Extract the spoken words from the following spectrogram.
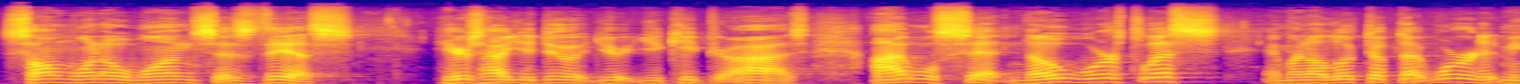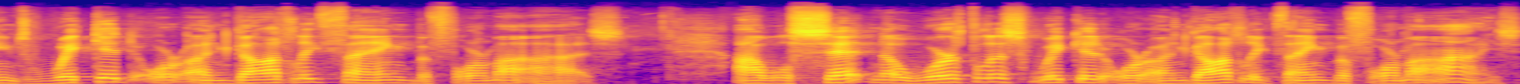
Psalm 101 says this. Here's how you do it. You, you, keep your eyes. I will set no worthless, and when I looked up that word, it means wicked or ungodly thing before my eyes. I will set no worthless, wicked, or ungodly thing before my eyes.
